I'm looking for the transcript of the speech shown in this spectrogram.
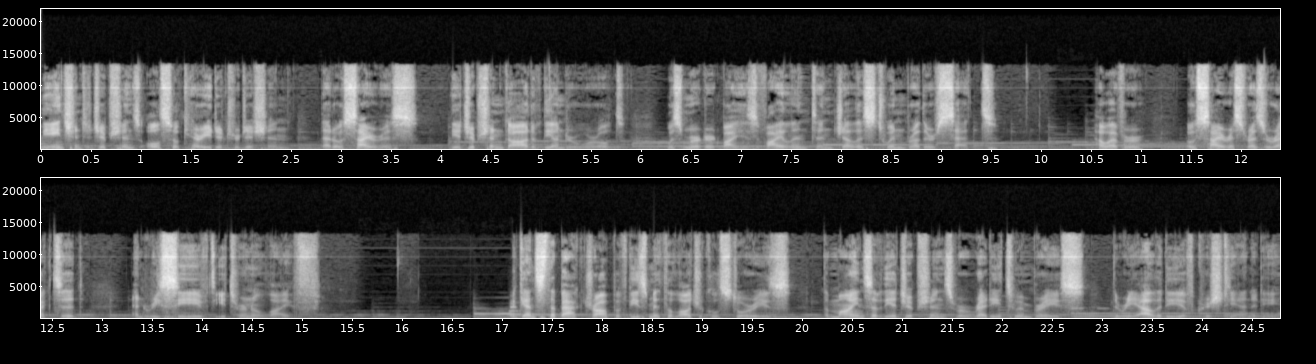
The ancient Egyptians also carried a tradition that Osiris, the Egyptian god of the underworld, was murdered by his violent and jealous twin brother Set. However, Osiris resurrected and received eternal life. Against the backdrop of these mythological stories, the minds of the Egyptians were ready to embrace the reality of Christianity.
